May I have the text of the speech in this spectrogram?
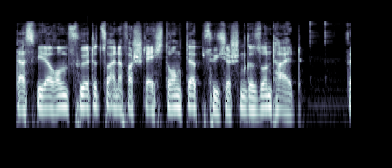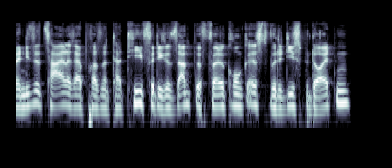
Das wiederum führte zu einer Verschlechterung der psychischen Gesundheit. Wenn diese Zahl repräsentativ für die Gesamtbevölkerung ist, würde dies bedeuten,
